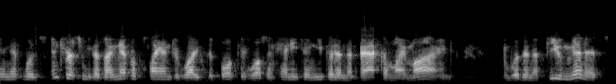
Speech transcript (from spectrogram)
and it was interesting because I never planned to write the book. It wasn't anything even in the back of my mind. And within a few minutes,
